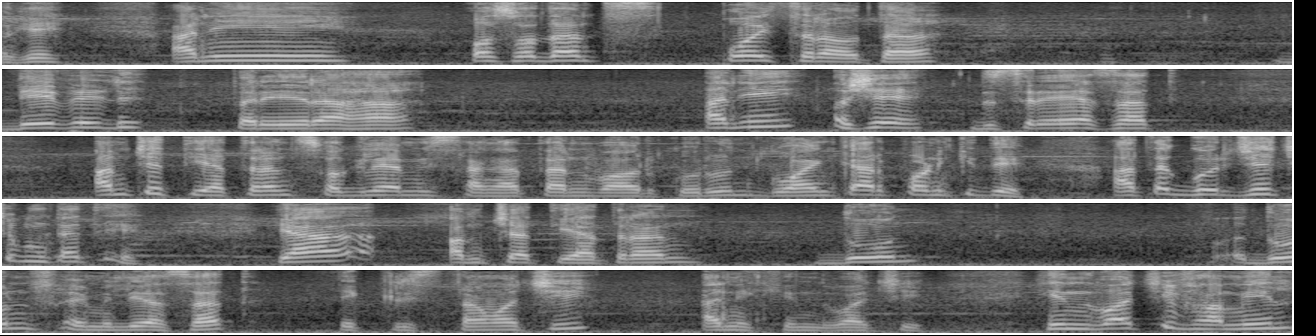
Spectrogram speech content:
okay आनी हो सदांच पयस रावता डेवीड परेरा आहा आनी अशे दुसरेय आसात आमच्या तियात्रान सगळे आमी सांगातान वावर करून गोंयकारपण कितें आतां गरजेचें म्हणटा तें ह्या आमच्या तियात्रांत दोन दोन फॅमिली आसात एक क्रिस्तांवाची आनी हिंदवाची हिंदवाची फामील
